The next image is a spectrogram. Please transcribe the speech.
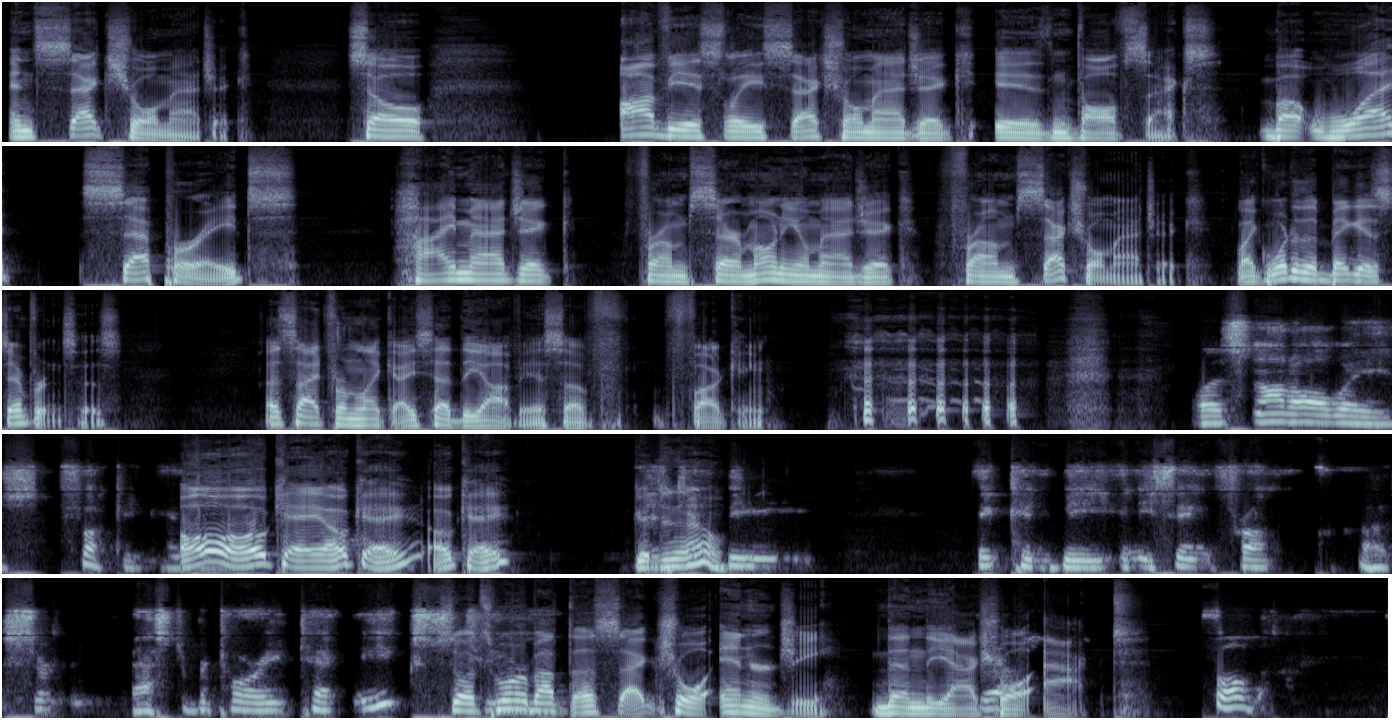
and sexual magic. So obviously sexual magic is involves sex. But what separates high magic from ceremonial magic from sexual magic? Like what are the biggest differences? Aside from like I said the obvious of fucking. well, it's not always fucking. Oh, okay, okay, okay. Good it to can know. Be, it can be anything from uh, certain masturbatory techniques. So it's to- more about the sexual energy than the actual act. Well,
